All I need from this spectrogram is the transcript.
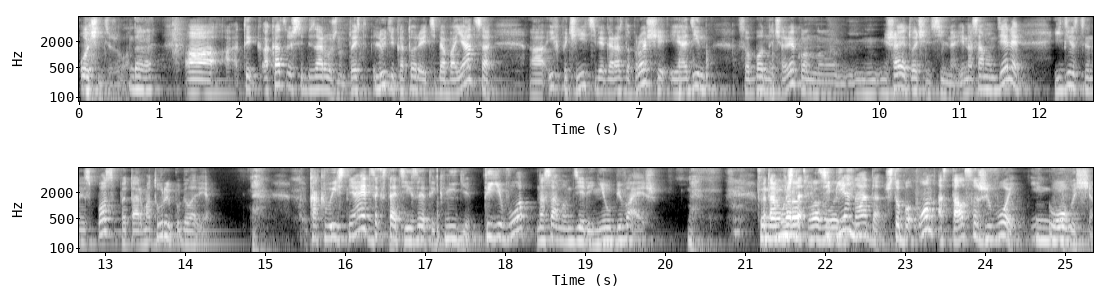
Очень тяжело Да. а, ты оказываешься безоружным. То есть люди, которые тебя боятся, а, их починить тебе гораздо проще, и один свободный человек, он э, мешает очень сильно. И на самом деле единственный способ это арматуры по голове. Как выясняется, кстати, из этой книги, ты его на самом деле не убиваешь. Ты потому что возводишь. тебе надо, чтобы он остался живой и Да. овощем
